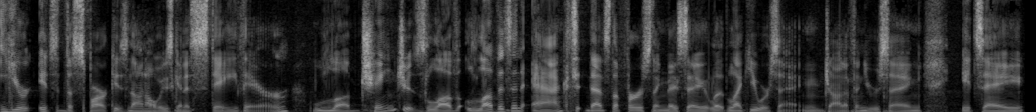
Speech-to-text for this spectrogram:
you're it's the spark is not always going to stay there. Love changes. Love love is an act. That's the first thing they say like you were saying, Jonathan, you were saying it's a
